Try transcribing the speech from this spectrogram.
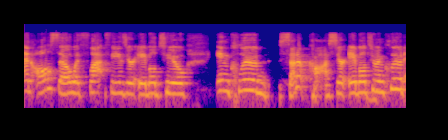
and also with flat fees you're able to include setup costs you're able to include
